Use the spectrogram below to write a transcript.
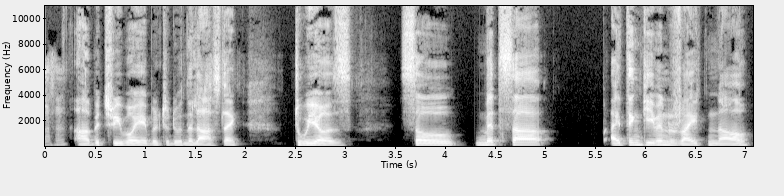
Mhm. uh, which we were able to do in the last like two years. So myths are i think even right now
